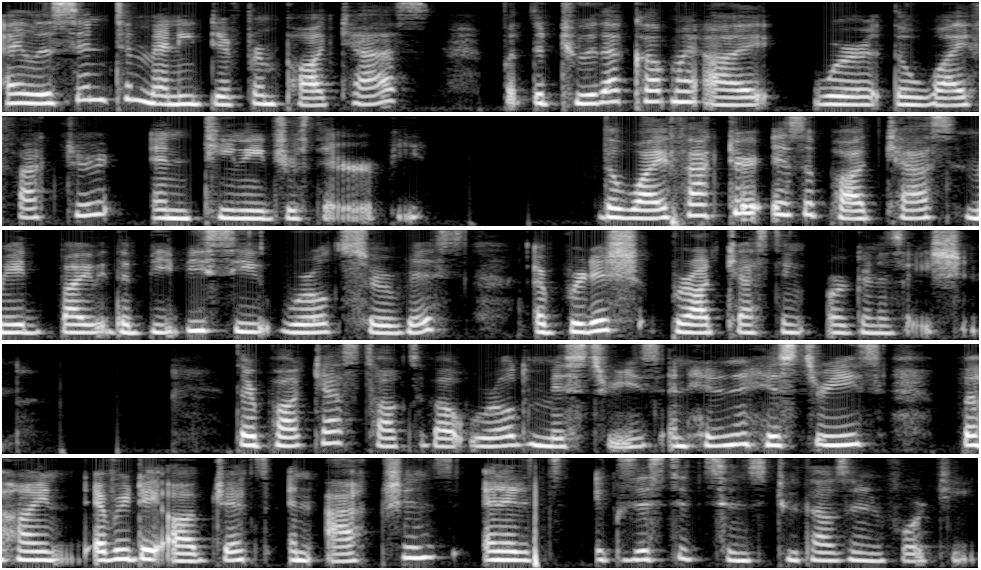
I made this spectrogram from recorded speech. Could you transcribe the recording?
I listened to many different podcasts but the two that caught my eye were The Why Factor and Teenager Therapy. The Why Factor is a podcast made by the BBC World Service, a British broadcasting organization. Their podcast talks about world mysteries and hidden histories behind everyday objects and actions, and it's existed since 2014.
